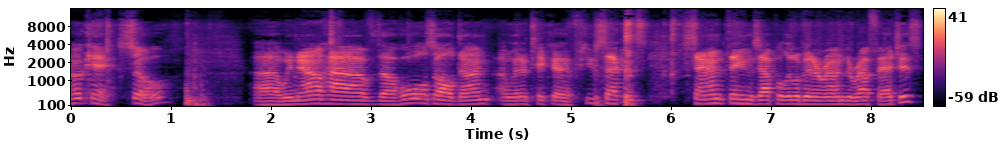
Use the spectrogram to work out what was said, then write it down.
Okay, so uh, we now have the holes all done. I'm going to take a few seconds, sand things up a little bit around the rough edges,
